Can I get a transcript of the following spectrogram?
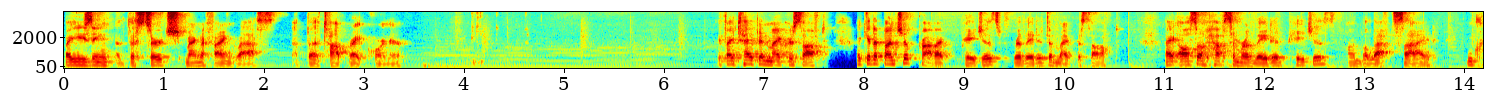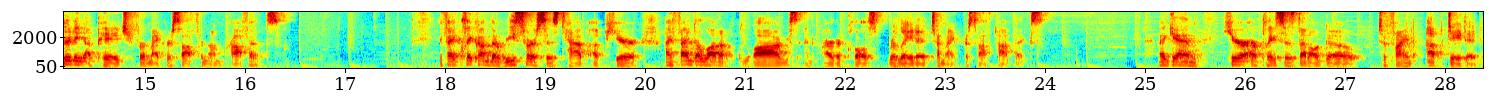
by using the search magnifying glass at the top right corner. If I type in Microsoft, I get a bunch of product pages related to Microsoft. I also have some related pages on the left side, including a page for Microsoft for nonprofits. If I click on the resources tab up here, I find a lot of blogs and articles related to Microsoft topics. Again, here are places that I'll go to find updated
